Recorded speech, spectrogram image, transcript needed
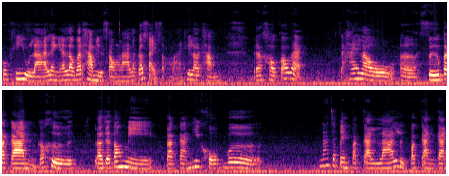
พวกที่อยู่ร้านอะไรเงี้ยเราก็ทำอยู่สองร้าน แล้วก็ใส่สองร้านที่เราทำแล้วเขาก็แบบจะให้เราเซื้อประกันก็คือเราจะต้องมีประกันที่ cover น่าจะเป็นประกันร้านหรือประกันการ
